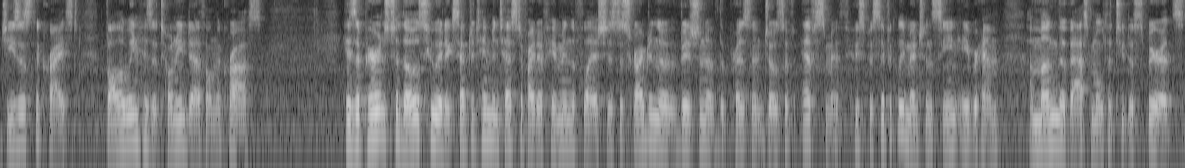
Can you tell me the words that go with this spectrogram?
Jesus the Christ following his atoning death on the cross. His appearance to those who had accepted him and testified of him in the flesh is described in the vision of the President Joseph F. Smith, who specifically mentions seeing Abraham among the vast multitude of spirits.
